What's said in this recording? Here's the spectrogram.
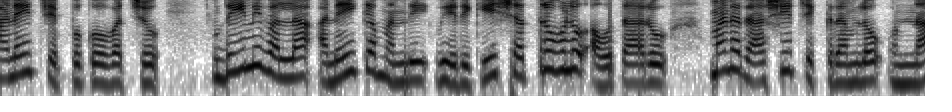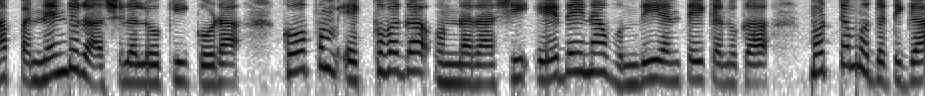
అనే చెప్పుకోవచ్చు. దీనివల్ల అనేక మంది వీరికి శత్రువులు అవుతారు. మన రాశి చక్రంలో ఉన్న పన్నెండు రాశులలోకి కూడా కోపం ఎక్కువగా ఉన్న రాశి ఏదైనా ఉంది అంటే కనుక మొట్టమొదటిగా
